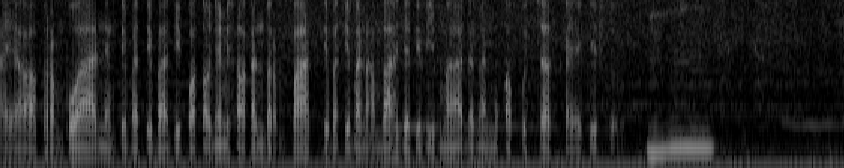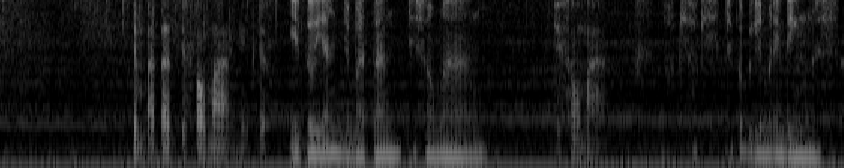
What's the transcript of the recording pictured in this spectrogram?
kayak perempuan yang tiba-tiba di fotonya misalkan berempat tiba-tiba nambah jadi lima dengan muka pucat kayak gitu. Hmm, jembatan Cisomang gitu. Itu yang jembatan Cisomang. Cisomang. Oke oke. Cukup bikin merinding mas.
